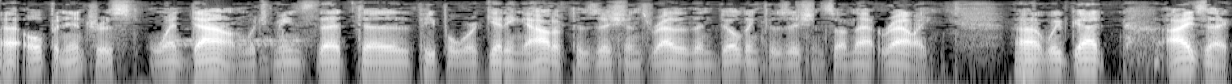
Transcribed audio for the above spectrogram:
uh, open interest went down, which means that uh, people were getting out of positions rather than building positions on that rally. Uh, we've got Isaac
